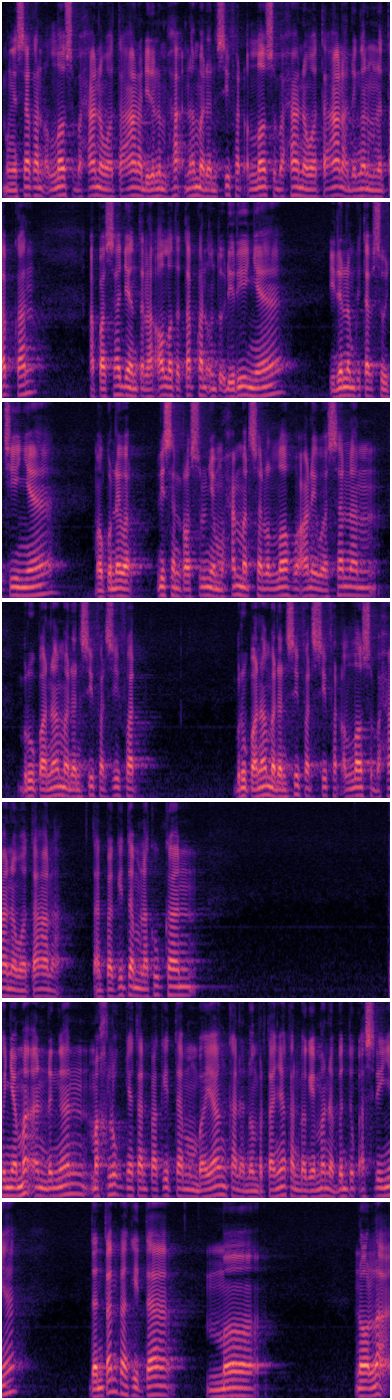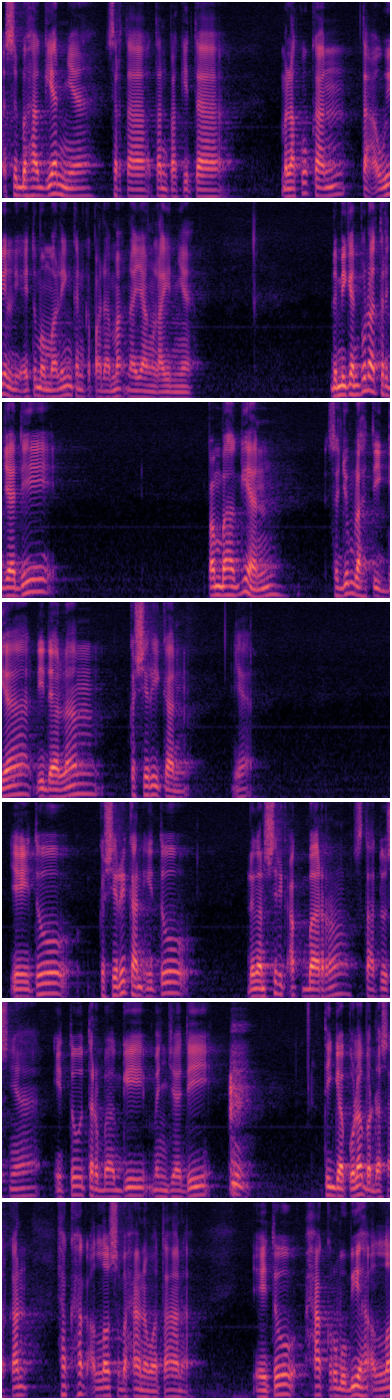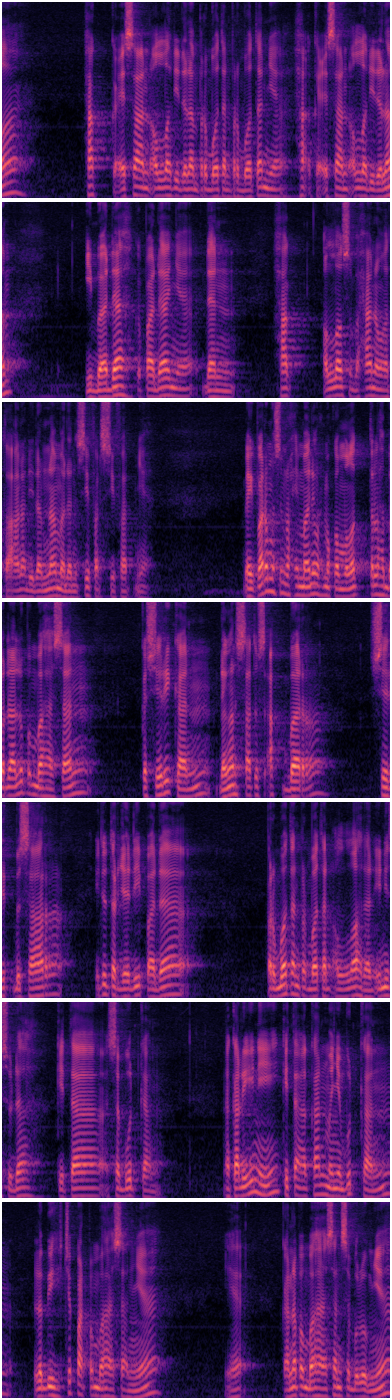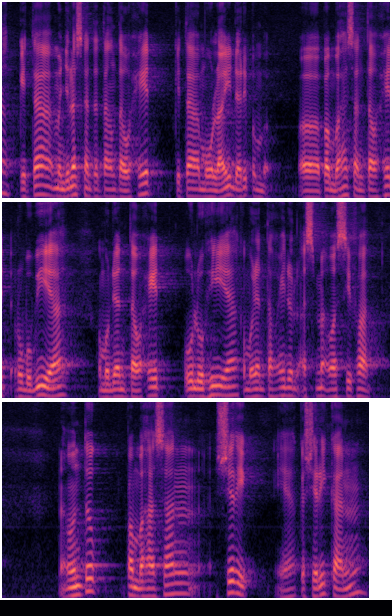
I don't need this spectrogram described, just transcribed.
mengesahkan Allah Subhanahu wa taala di dalam hak nama dan sifat Allah Subhanahu wa taala dengan menetapkan apa saja yang telah Allah tetapkan untuk dirinya di dalam kitab sucinya maupun lewat lisan Rasulnya Muhammad sallallahu alaihi wasallam berupa nama dan sifat-sifat berupa nama dan sifat-sifat Allah Subhanahu wa taala. Tanpa kita melakukan penyamaan dengan makhluknya tanpa kita membayangkan dan mempertanyakan bagaimana bentuk aslinya dan tanpa kita menolak sebahagiannya serta tanpa kita melakukan takwil yaitu memalingkan kepada makna yang lainnya. Demikian pula terjadi pembagian sejumlah tiga di dalam kesyirikan ya yaitu kesyirikan itu dengan syirik akbar statusnya itu terbagi menjadi tiga pula berdasarkan hak-hak Allah Subhanahu wa taala yaitu hak rububiyah Allah, hak keesaan Allah di dalam perbuatan-perbuatannya, hak keesaan Allah di dalam ibadah kepadanya dan hak Allah Subhanahu wa taala di dalam nama dan sifat-sifatnya. Baik para muslim rahimani rahimakumullah telah berlalu pembahasan kesyirikan dengan status akbar syirik besar itu terjadi pada perbuatan-perbuatan Allah dan ini sudah kita sebutkan. Nah, kali ini kita akan menyebutkan lebih cepat pembahasannya ya. Karena pembahasan sebelumnya kita menjelaskan tentang tauhid, kita mulai dari eh, pembahasan tauhid rububiyah, kemudian tauhid uluhiyah, kemudian tauhidul asma wa sifat. Nah, untuk pembahasan syirik ya, kesyirikan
